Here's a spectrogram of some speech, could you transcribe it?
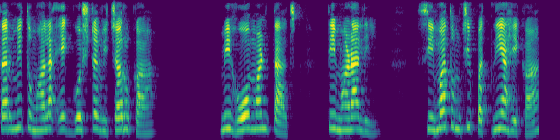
तर मी तुम्हाला एक गोष्ट विचारू का? मी हो म्हणताच ती म्हणाली सीमा तुमची पत्नी आहे का?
